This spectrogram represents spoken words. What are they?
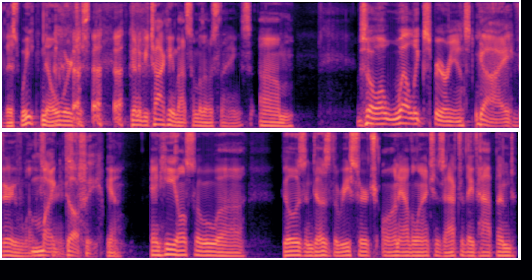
this week. No, we're just going to be talking about some of those things. Um, So a well experienced guy, very well, Mike. Duffy. Yeah, and he also uh, goes and does the research on avalanches after they've happened.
